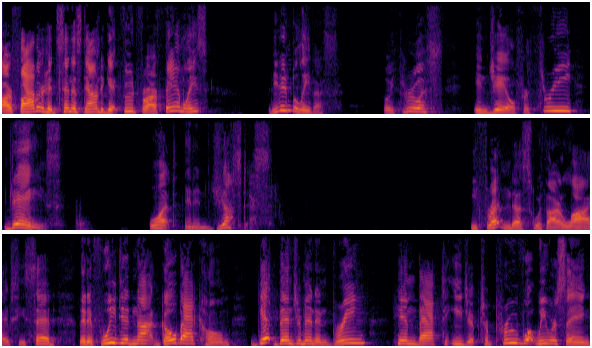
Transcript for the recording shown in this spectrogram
our father had sent us down to get food for our families. But he didn't believe us. So he threw us in jail for three days. What an injustice. He threatened us with our lives. He said that if we did not go back home, get Benjamin, and bring him back to Egypt to prove what we were saying,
